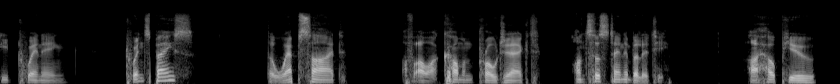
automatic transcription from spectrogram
eTwinning TwinSpace, the website of our common project on sustainability. I hope you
